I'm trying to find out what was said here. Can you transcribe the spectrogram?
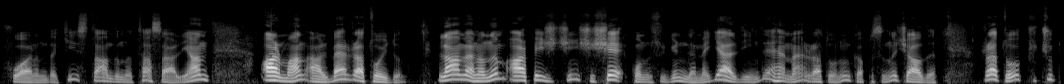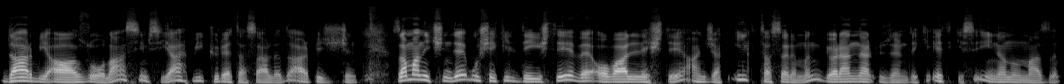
fuarındaki standını tasarlayan Arman Albert Rato'ydu. Lanver Hanım arpej için şişe konusu gündeme geldiğinde hemen Rato'nun kapısını çaldı. Rato küçük dar bir ağzı olan simsiyah bir küre tasarladı arpej için. Zaman içinde bu şekil değişti ve ovalleşti ancak ilk tasarımın görenler üzerindeki etkisi inanılmazdı.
